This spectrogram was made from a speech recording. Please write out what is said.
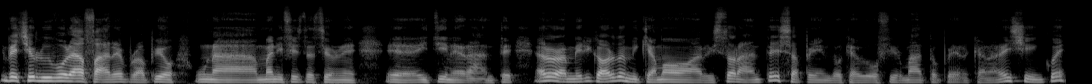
Invece lui voleva fare proprio una manifestazione eh, itinerante. Allora mi ricordo, mi chiamò al ristorante sapendo che avevo firmato per Canale 5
